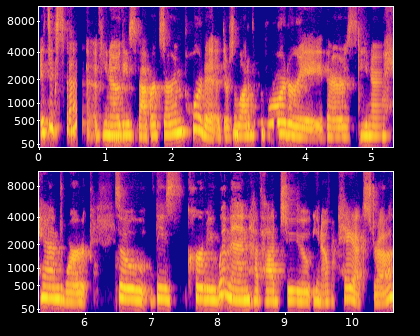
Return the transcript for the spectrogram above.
it's expensive. You know these fabrics are imported. There's a lot of embroidery. There's you know handwork. So these curvy women have had to you know pay extra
